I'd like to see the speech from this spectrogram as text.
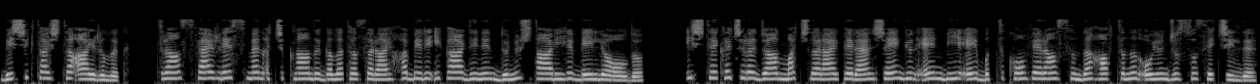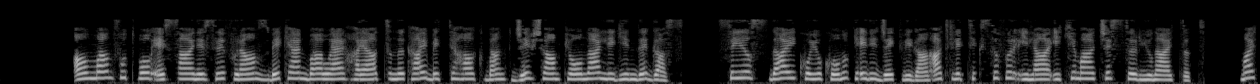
Beşiktaş'ta ayrılık. Transfer resmen açıklandı Galatasaray haberi Icardi'nin dönüş tarihi belli oldu. İşte kaçıracağı maçlar Alperen Şengün NBA Batı konferansında haftanın oyuncusu seçildi. Alman futbol efsanesi Franz Beckenbauer hayatını kaybetti Halkbank Cev Şampiyonlar Ligi'nde gaz. Sales Daiko'yu konuk edecek Wigan Athletic 0 ila 2 Manchester United. Maç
